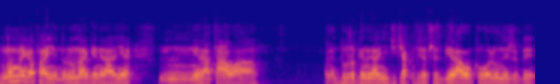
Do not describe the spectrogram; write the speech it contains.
no mega fajnie. No Luna generalnie mm, latała, dużo generalnie dzieciaków zawsze zbierało koło Luny, żeby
